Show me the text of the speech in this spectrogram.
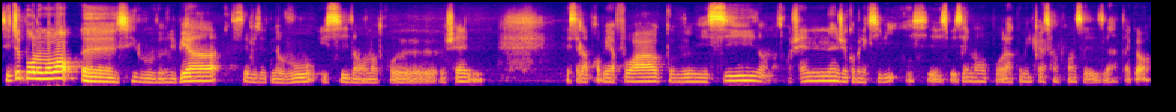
C'est tout pour le moment. Euh, si vous voulez bien, si vous êtes nouveau ici dans notre euh, chaîne, et c'est la première fois que vous venez ici dans notre chaîne, je communique CV, c'est spécialement pour la communication française, d'accord?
